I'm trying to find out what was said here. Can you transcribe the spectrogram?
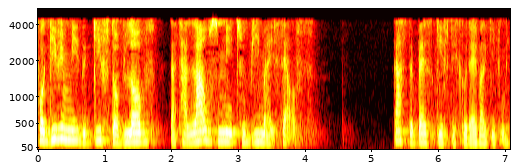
for giving me the gift of love that allows me to be myself, that's the best gift he could ever give me.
